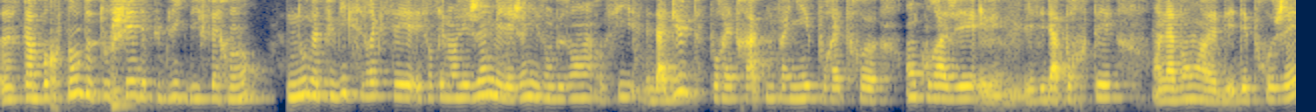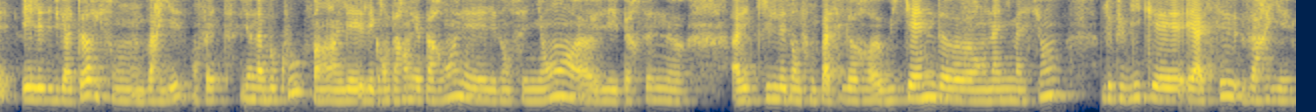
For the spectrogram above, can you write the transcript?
Euh, c'est important de toucher des publics différents. Nous, notre public, c'est vrai que c'est essentiellement les jeunes, mais les jeunes, ils ont besoin aussi d'adultes pour être accompagnés, pour être euh, encouragés et les aider à porter en avant euh, des, projets. Et les éducateurs, ils sont variés, en fait. Il y en a beaucoup. Enfin, les, grands-parents, les parents, les, enseignants, euh, les personnes avec qui les enfants passent leur week-end en animation. Le public est assez varié.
